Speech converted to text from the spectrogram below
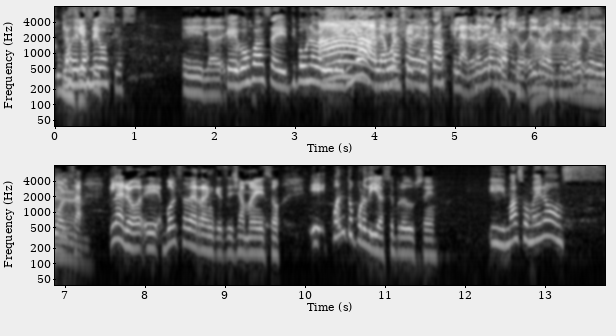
las de los negocios. Eh, que vos vas eh, tipo una verdulería ah, la bolsa de cortás. claro, la del rollo, el rollo, el rollo de bolsa. Claro, eh, bolsa de arranque se llama eso. Eh, ¿Cuánto por día se produce? Y más o menos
